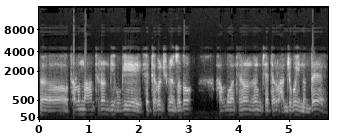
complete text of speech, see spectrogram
어 다른 나한테는 미국이 혜택을 주면서도 한국한테는 좀 혜택을 안 주고 있는데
